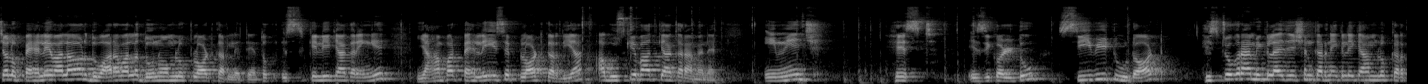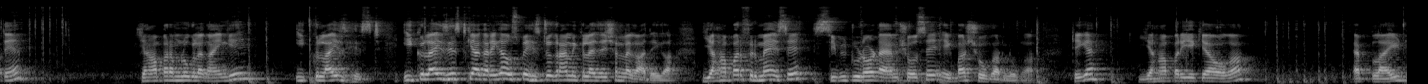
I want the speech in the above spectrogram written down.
चलो, पहले वाला और दोबारा वाला दोनों हम लोग प्लॉट कर लेते हैं। तो इसके लिए क्या करेंगे? यहाँ पर पहले ही इसे प्लॉट कर दिया। अब उसके बाद क्या करा मैंने? Image hist is equal to CV two dot histogram equalization करने के लिए क्या हम लोग करते हैं? यहाँ पर हम लोग लगाएँगे इक्वलाइज हिस्ट इक्वलाइज हिस्ट क्या करेगा? उस पर हिस्टोग्राम इक्वलाइजेशन लगा देगा। यहाँ पर फिर मैं इसे CV two dot I M show से एक बार शो कर लूँगा। ठीक है? यहाँ पर ये क्या होगा? अप्लाइड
